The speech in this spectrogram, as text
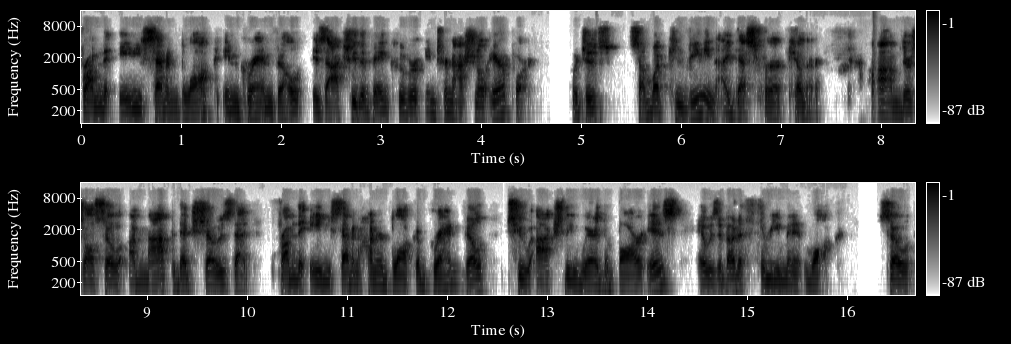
from the 87 block in Granville is actually the Vancouver International Airport, which is somewhat convenient, I guess, for a killer. Um, there's also a map that shows that from the 8700 block of Granville to actually where the bar is, it was about a three minute walk. So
